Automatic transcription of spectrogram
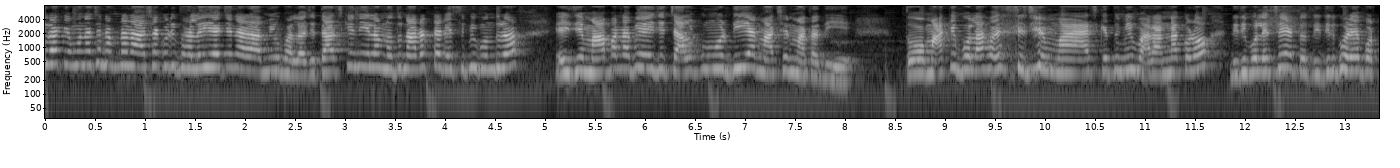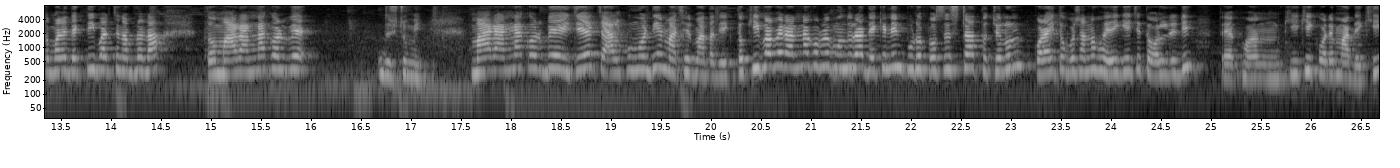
কেমন আছেন? আপনারা আশা করি ভালোই আছেন আর আমিও ভালো আছি। তো আজকে নিয়ে এলাম নতুন আর একটা রেসিপি বন্ধুরা। এই যে মা বানাবে, এই যে চাল কুমড় দিয়ে আর মাছের মাথা দিয়ে। তো মাকে বলা হয়েছে যে, মা, আজকে তুমি রান্না করো। দিদি বলেছে, তো দিদির ঘরে বর্তমানে দেখতেই পাচ্ছেন আপনারা। তো মা রান্না করবে, দুষ্টুমি। মা রান্না করবে এই যে চাল কুমড় দিয়ে মাছের মাথা দিয়ে। তো কীভাবে রান্না করবে বন্ধুরা, দেখে নিন পুরো প্রসেসটা তো চলুন কড়াই তো বসানো হয়ে গিয়েছে তো অলরেডি তো এখন কি কি করে মা দেখি।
